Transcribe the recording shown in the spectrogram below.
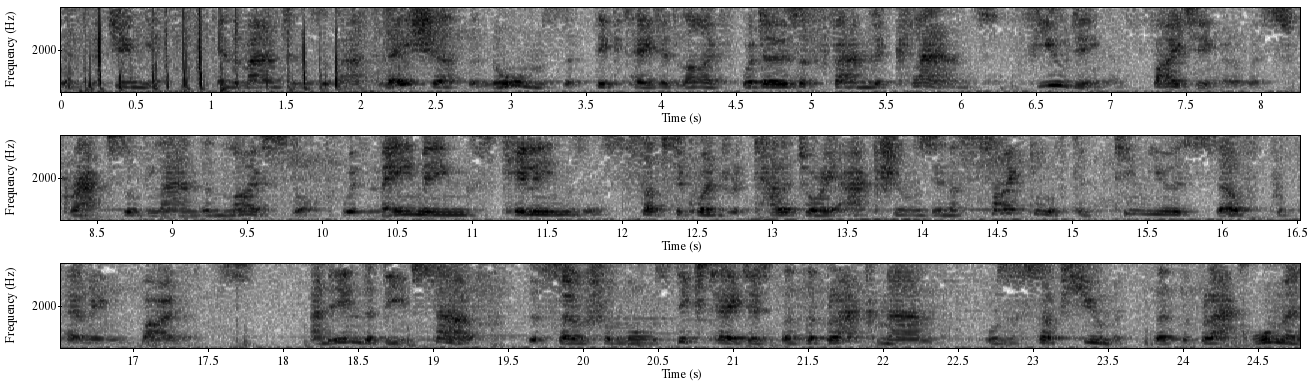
from Virginia. In the mountains of Appalachia, the norms that dictated life were those of family clans, feuding fighting over scraps of land and livestock, with maimings, killings, and subsequent retaliatory actions in a cycle of continuous self-propelling violence. And in the Deep South, the social norms dictated that the black man was a subhuman, that the black woman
